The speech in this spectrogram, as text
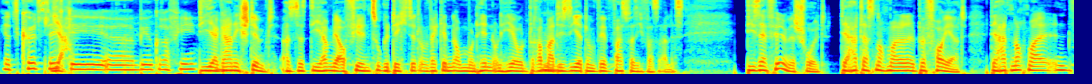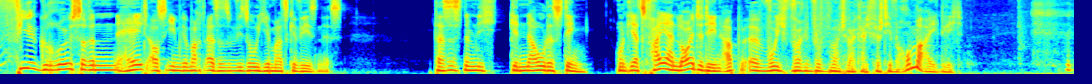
Jetzt kürzlich ja. die äh, Biografie. Die ja gar nicht stimmt. Also die haben ja auch vielen zugedichtet und weggenommen und hin und her und dramatisiert mhm. und was weiß ich was alles. Dieser Film ist schuld. Der hat das nochmal befeuert. Der hat nochmal einen viel größeren Held aus ihm gemacht, als er sowieso jemals gewesen ist. Das ist nämlich genau das Ding. Und jetzt feiern Leute den ab, äh, wo ich manchmal gar nicht verstehe, warum eigentlich.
